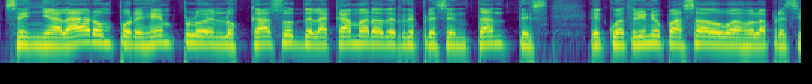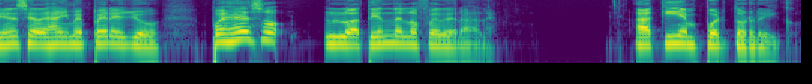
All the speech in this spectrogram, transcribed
señalaron, por ejemplo, en los casos de la Cámara de Representantes el cuatrienio pasado bajo la presidencia de Jaime Pérez pues eso lo atienden los federales aquí en Puerto Rico.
